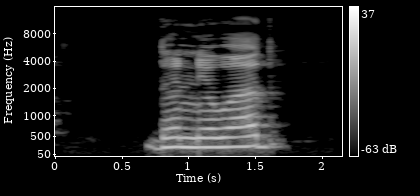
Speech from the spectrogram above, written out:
धन्यवाद.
